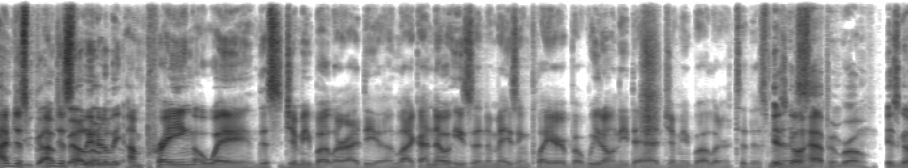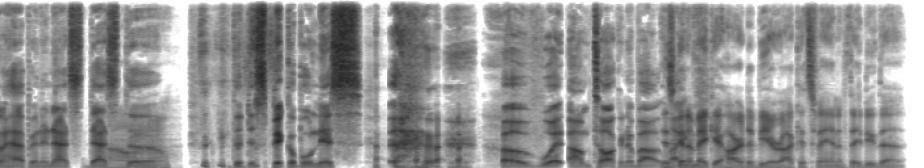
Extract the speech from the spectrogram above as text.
I'm just I'm just literally. I'm praying away this Jimmy Butler idea. Like I know he's an amazing player, but we don't need to add Jimmy Butler to this mess. It's gonna happen, bro. It's gonna happen, and that's that's the know. the despicableness of what I'm talking about. It's Like, gonna make it hard to be a Rockets fan if they do that.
